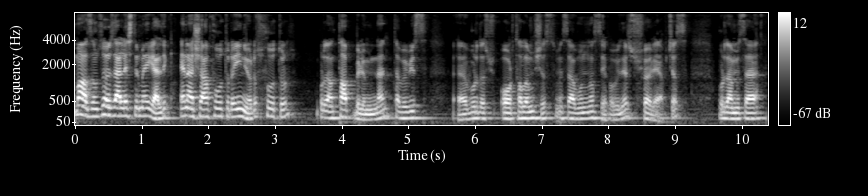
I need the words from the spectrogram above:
mağazamızı özelleştirmeye geldik. En aşağı footer'a iniyoruz. Footer buradan tab bölümünden. Tabi biz e, burada ortalamışız. Mesela bunu nasıl yapabiliriz? Şöyle yapacağız. Buradan mesela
